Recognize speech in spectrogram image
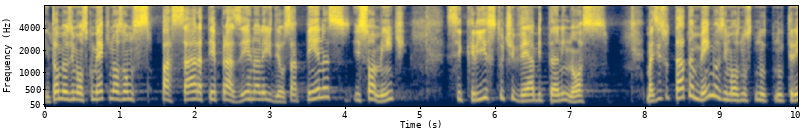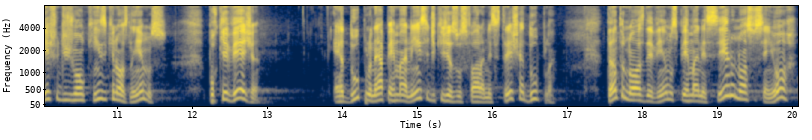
Então, meus irmãos, como é que nós vamos passar a ter prazer na lei de Deus? Apenas e somente se Cristo estiver habitando em nós. Mas isso está também, meus irmãos, no, no, no, trecho de João 15 que nós lemos. Porque, veja, é duplo, né? A permanência de que Jesus fala nesse trecho é dupla. Tanto nós devemos permanecer no nosso Senhor,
